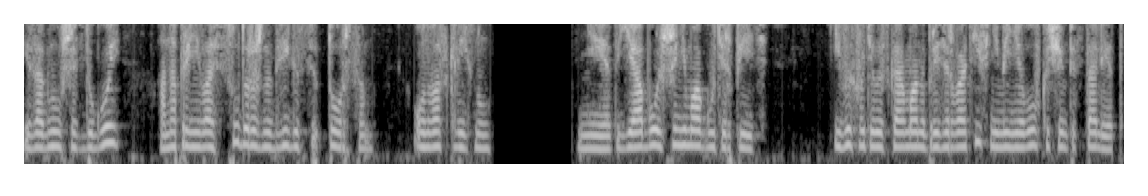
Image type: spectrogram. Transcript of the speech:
Изогнувшись дугой, она принялась судорожно двигаться торсом. Он воскликнул. — Нет, я больше не могу терпеть. И выхватил из кармана презерватив не менее ловко, чем пистолет.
